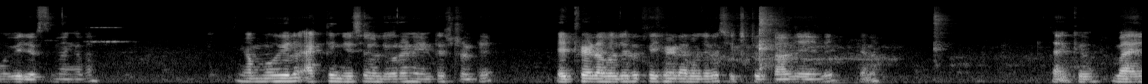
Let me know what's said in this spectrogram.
మూవీ చేస్తున్నాం కదా. ఆ మూవీలో యాక్టింగ్ చేసే వాళ్ళు ఎవరైనా ఇంట్రెస్ట్ ఉంటే eight five double zero three five double zero six two call చేయండి. ఓకేనా? థ్యాంక్ యూ బాయ్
